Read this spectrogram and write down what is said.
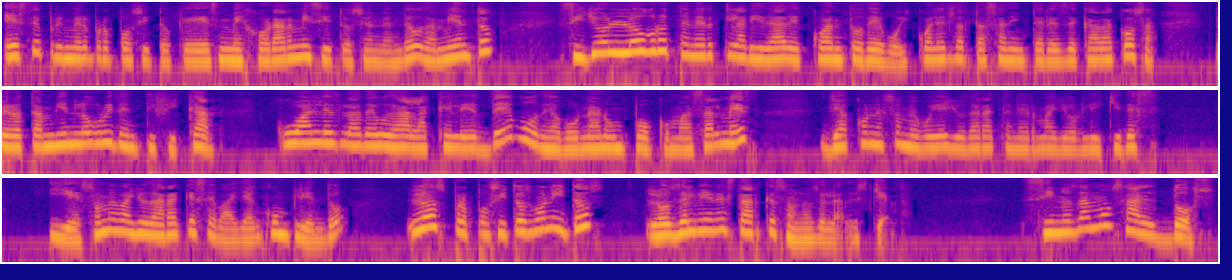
ese primer propósito que es mejorar mi situación de endeudamiento, si yo logro tener claridad de cuánto debo y cuál es la tasa de interés de cada cosa, pero también logro identificar cuál es la deuda a la que le debo de abonar un poco más al mes, ya con eso me voy a ayudar a tener mayor liquidez. Y eso me va a ayudar a que se vayan cumpliendo los propósitos bonitos, los del bienestar, que son los del lado izquierdo. Si nos damos al 2,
